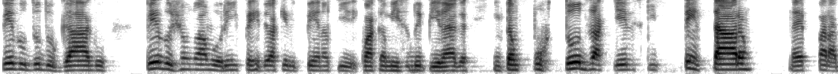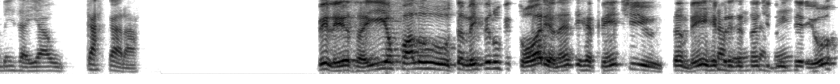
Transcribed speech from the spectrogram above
pelo Dudu Gago, pelo Júnior Amorim, que perdeu aquele pênalti com a camisa do Ipiranga. Então, por todos aqueles que tentaram, né, parabéns aí ao Carcará. Beleza, aí eu falo também pelo Vitória, né? De repente, também representante também, também. do interior.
